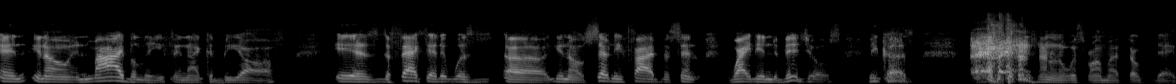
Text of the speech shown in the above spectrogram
and you know, in my belief, and I could be off, is the fact that it was, uh, you know, 75% white individuals because I don't know what's wrong with my throat today.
